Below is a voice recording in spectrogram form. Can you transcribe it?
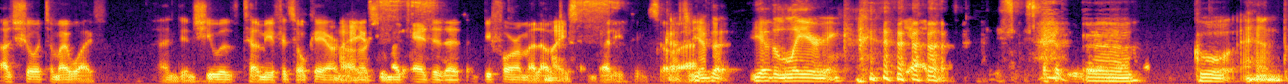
I'll show it to my wife, and then she will tell me if it's okay or nice. not, or she might edit it before I'm allowed nice. to send anything. So gotcha. uh, you have the you have the layering. yeah. It's, it's uh, cool. And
